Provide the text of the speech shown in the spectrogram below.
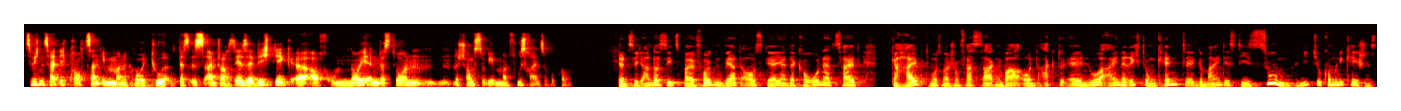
Zwischenzeitlich braucht es dann eben mal eine Korrektur. Das ist einfach sehr, sehr wichtig, äh, auch um neue Investoren eine Chance zu geben, mal einen Fuß reinzubekommen. Gänzlich anders sieht es bei Folgenwert aus, der ja in der Corona-Zeit gehypt, muss man schon fast sagen, war und aktuell nur eine Richtung kennt. Äh, gemeint ist die Zoom Video Communications.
